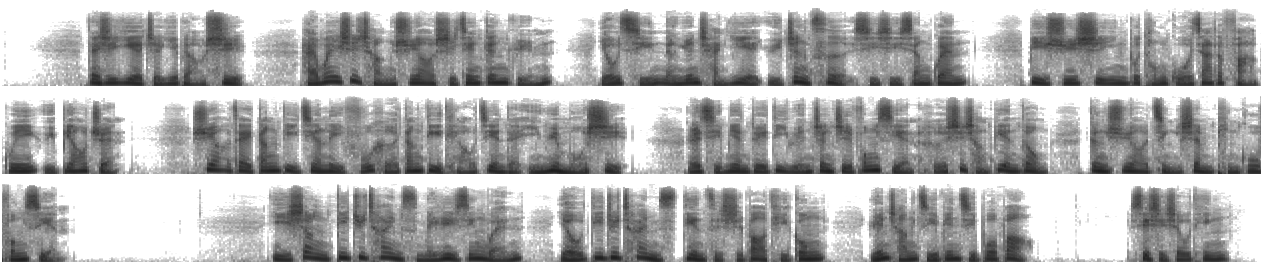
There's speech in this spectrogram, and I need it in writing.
但是业者也表示，海外市场需要时间耕耘，尤其能源产业与政策息息相关，必须适应不同国家的法规与标准，需要在当地建立符合当地条件的营运模式，而且面对地缘政治风险和市场变动，更需要谨慎评估风险。以上，DG Times 每日新闻由 DG Times 电子时报提供，原长节编辑播报，谢谢收听。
